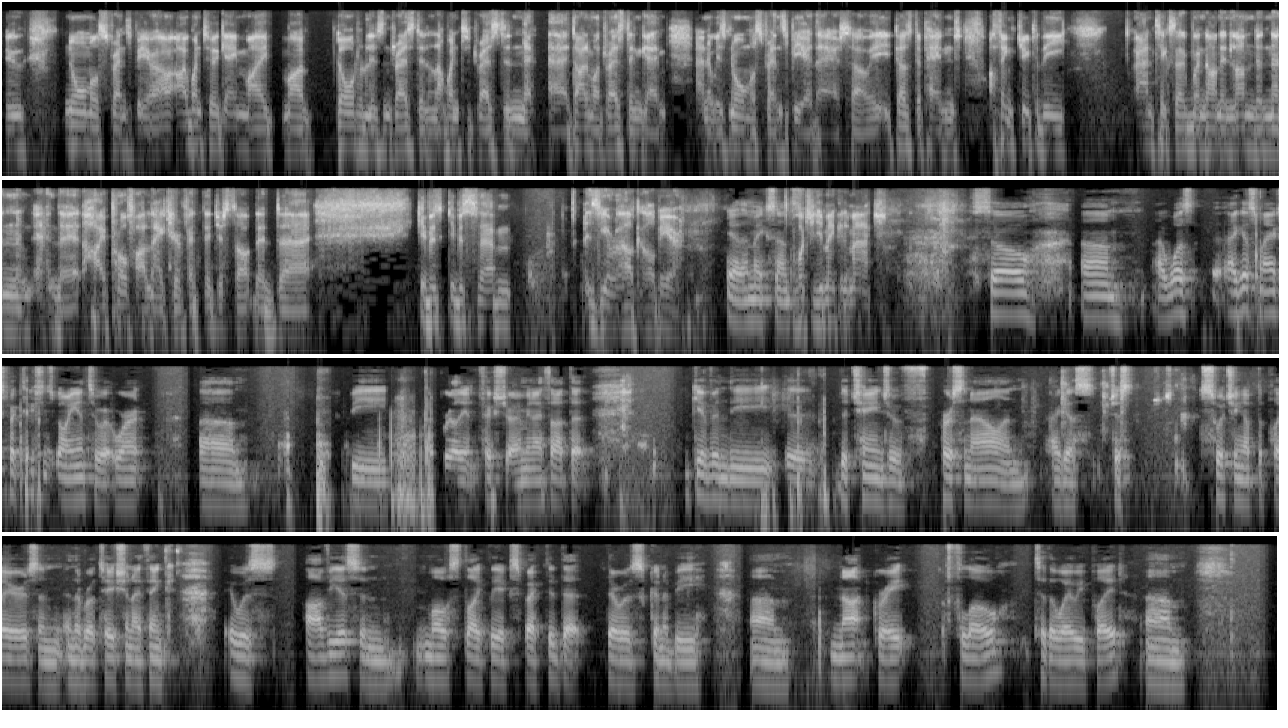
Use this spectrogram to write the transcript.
normal strength beer. I, I, went to a game. My my daughter lives in Dresden, and I went to Dresden, uh, Dynamo Dresden game, and it was normal strength beer there. So it does depend. I think due to the antics that went on in London and, and the high profile nature of it, they just thought they'd uh, give us give us um, zero alcohol beer. Yeah, that makes sense. What did you make of the match? So, um, I was, I guess my expectations going into it weren't um, be a brilliant fixture. I mean, I thought that given the, the, the change of personnel and I guess just switching up the players and, and the rotation, I think it was obvious and most likely expected that there was going to be um, not great flow to the way we played, um,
